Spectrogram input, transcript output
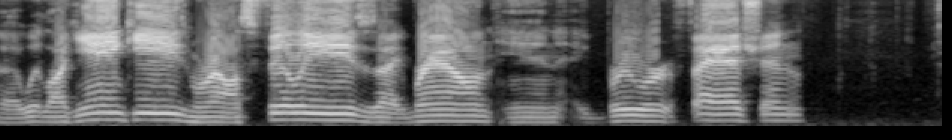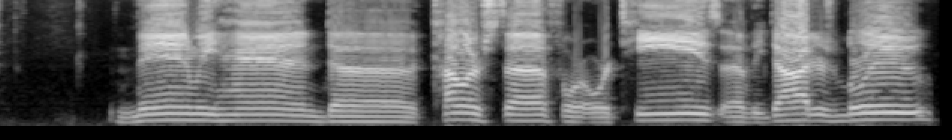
uh, Whitlock Yankees, Morales Phillies, Zack Brown in a Brewer fashion. Then we had uh, color stuff for Ortiz of the Dodgers blue,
